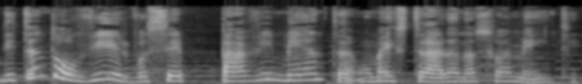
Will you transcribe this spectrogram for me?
De tanto ouvir, você pavimenta uma estrada na sua mente.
